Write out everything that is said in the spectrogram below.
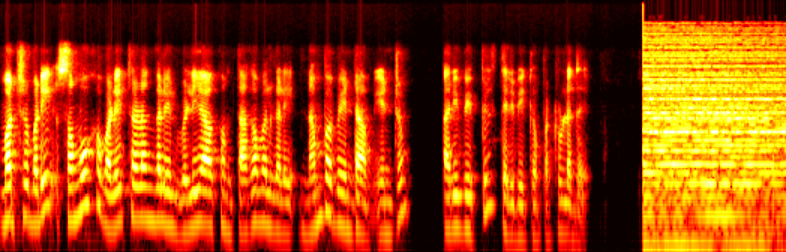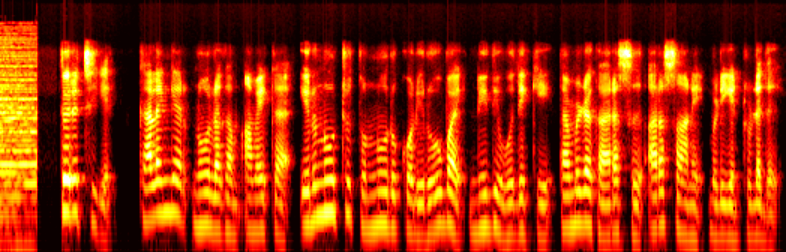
மற்றபடி சமூக வலைத்தளங்களில் வெளியாகும் தகவல்களை நம்ப வேண்டாம் என்றும் அறிவிப்பில் தெரிவிக்கப்பட்டுள்ளது. திருச்சியில் கலைஞர் நூலகம் அமைக்க இருநூற்று தொண்ணூறு கோடி ரூபாய் நிதி ஒதுக்கி தமிழக அரசு அரசாணை வெளியிட்டுள்ளது.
